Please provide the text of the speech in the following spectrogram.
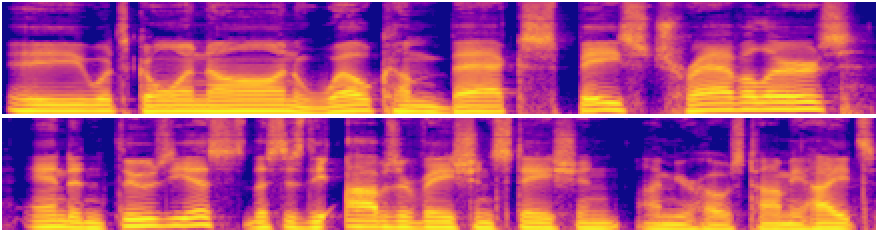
Hey, what's going on? Welcome back, space travelers and enthusiasts. This is the Observation Station. I'm your host, Tommy Heights,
